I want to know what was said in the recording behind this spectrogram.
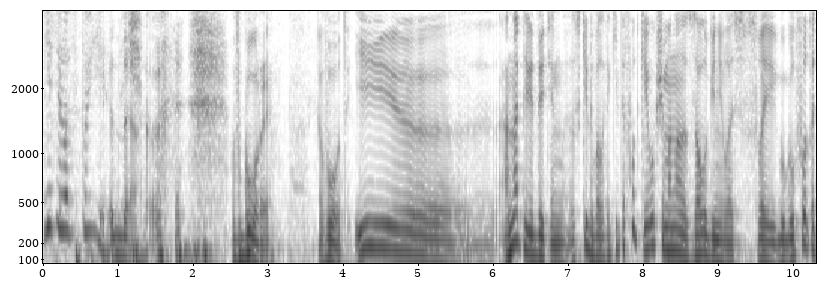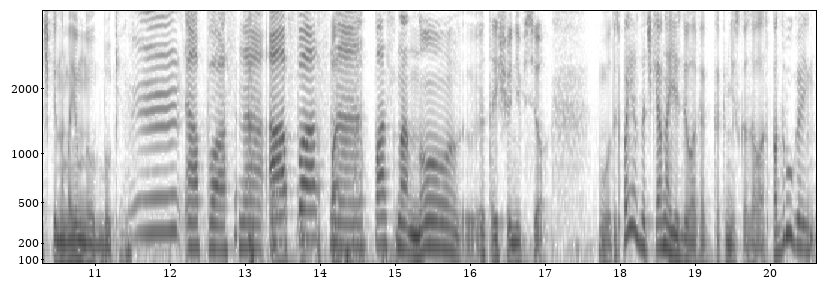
ездила в поездочку. да, в горы. Вот. И э, она перед этим скидывала какие-то фотки, и, в общем, она залогинилась в свои Google фоточки на моем ноутбуке. М, Опасно, опасно, опасно. опасно, но это еще не все. Вот. Из поездочки она ездила, как, как мне сказала, с подругой.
